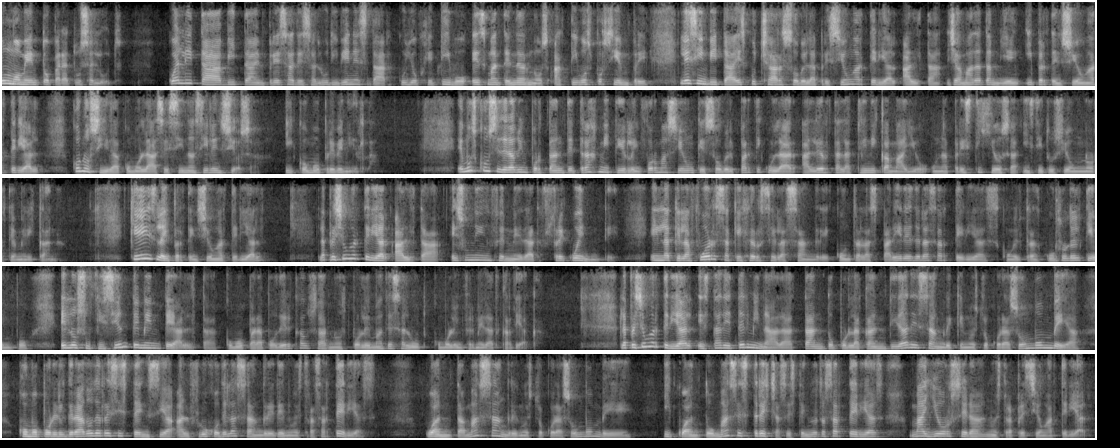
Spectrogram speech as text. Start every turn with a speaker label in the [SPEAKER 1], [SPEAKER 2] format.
[SPEAKER 1] Un momento para tu salud. Qualita Vita, empresa de salud y bienestar, cuyo objetivo es mantenernos activos por siempre, les invita a escuchar sobre la presión arterial alta, llamada también hipertensión arterial, conocida como la asesina silenciosa, y cómo prevenirla. Hemos considerado importante transmitir la información que sobre el particular alerta la Clínica Mayo, una prestigiosa institución norteamericana. ¿Qué es la hipertensión arterial? La presión arterial alta es una enfermedad frecuente en la que la fuerza que ejerce la sangre contra las paredes de las arterias con el transcurso del tiempo es lo suficientemente alta como para poder causarnos problemas de salud como la enfermedad cardíaca. La presión arterial está determinada tanto por la cantidad de sangre que nuestro corazón bombea como por el grado de resistencia al flujo de la sangre de nuestras arterias. Cuanta más sangre nuestro corazón bombee y cuanto más estrechas estén nuestras arterias, mayor será nuestra presión arterial.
